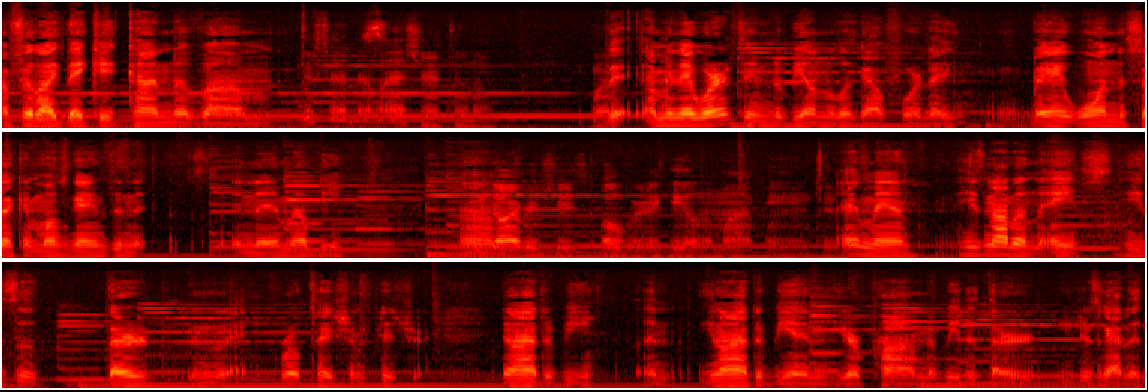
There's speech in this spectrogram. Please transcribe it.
I feel like they could kind of. Um, You said that last year too, though. they, I mean, they were a team to be on the lookout for. They they won the second most games in the, in the MLB. Um, Darvish is over the hill, in my opinion. Hey man, he's not an ace. He's a third in the rotation pitcher. You don't have to be, and you don't have to be in your prime to be the third. You just got to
